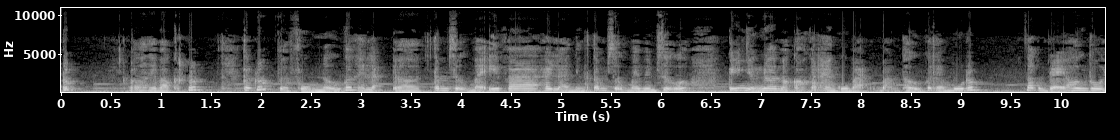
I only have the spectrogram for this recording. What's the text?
group. Bạn có thể vào các group. Các group về phụ nữ có thể là uh, tâm sự mẹ Eva hay là những tâm sự mẹ bỉm sữa cái những nơi mà có khách hàng của bạn bạn thử có thể mua group. Nó cũng rẻ hơn thôi.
